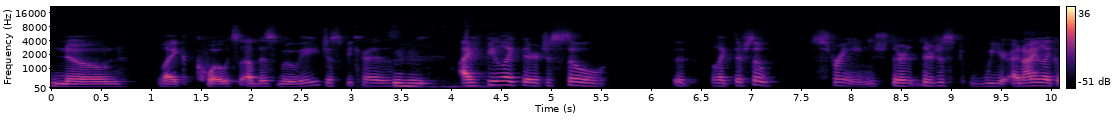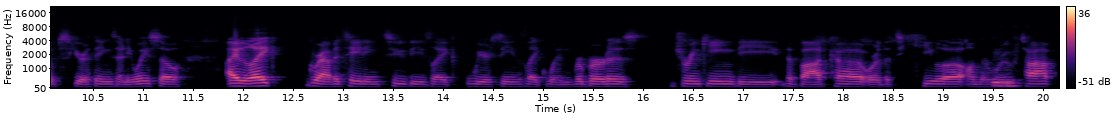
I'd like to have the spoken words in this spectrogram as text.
non-known like quotes of this movie just because Mhm. I feel like they're just so uh, like they're so strange. They're they're just weird, and I like obscure things anyway. So I like gravitating to these like weird scenes, like when Roberta's drinking the the vodka or the tequila on the Mhm. rooftop,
